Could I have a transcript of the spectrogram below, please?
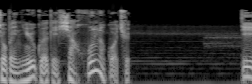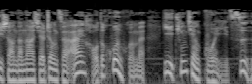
就被女鬼给吓昏了过去。地上的那些正在哀嚎的混混们，一听见“鬼”字。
